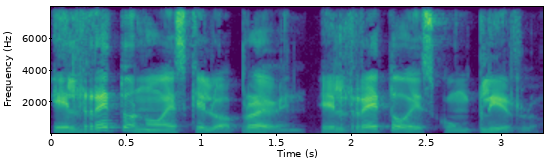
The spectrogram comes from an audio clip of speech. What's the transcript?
El reto no es que lo aprueben, el reto es cumplirlo.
